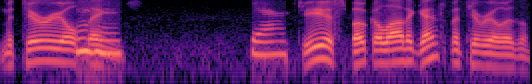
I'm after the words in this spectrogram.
material Mhm. things. yeah. Jesus spoke a lot against materialism,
